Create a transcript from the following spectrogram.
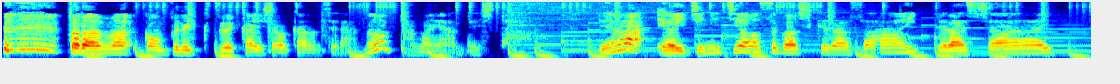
トラウマコンプレックス解消カウンセラーのたまやんでした。では、良い一日をお過ごしください。いってらっしゃい。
